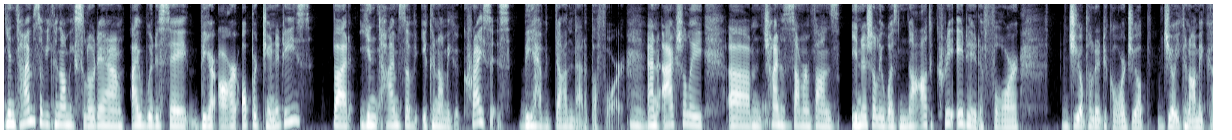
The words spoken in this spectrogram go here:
In times of economic slowdown, I would say there are opportunities but in times of economic crisis, they have done that before. Mm. And actually, um, China's sovereign funds initially was not created for geopolitical or geo- geoeconomic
